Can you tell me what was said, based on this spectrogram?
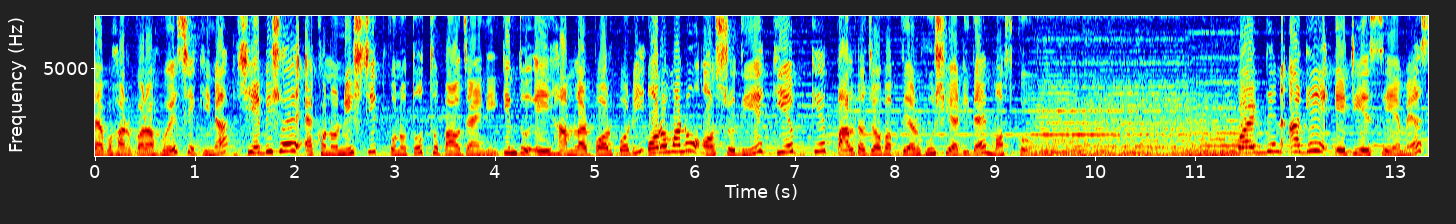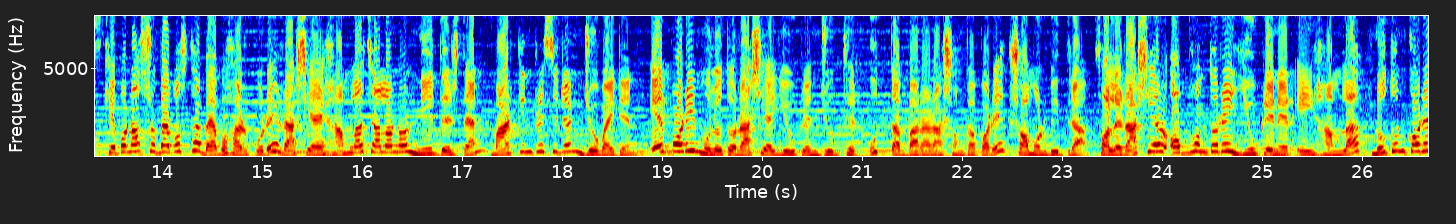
ব্যবহার করা হয়েছে কিনা সে বিষয়ে এখনও নিশ্চিত কোনো তথ্য পাওয়া যায়নি। কিন্তু এই হামলার পরপরই পরমাণু অস্ত্র দিয়ে কিয়েভকে পাল্টা জবাব দেওয়ার হুঁশিয়ারি দেয় মস্কো। কয়েকদিন আগে এটিএসিএমএস ক্ষেপণাস্ত্র ব্যবস্থা ব্যবহার করে রাশিয়ায় হামলা চালানোর নির্দেশ দেন মার্কিন প্রেসিডেন্ট জো বাইডেন। এরপরই মূলত রাশিয়া ইউক্রেন যুদ্ধের উত্তাপ বাড়ার আশঙ্কা করে সমরবিদরা। ফলে রাশিয়ার অভ্যন্তরে ইউক্রেনের এই হামলা নতুন করে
